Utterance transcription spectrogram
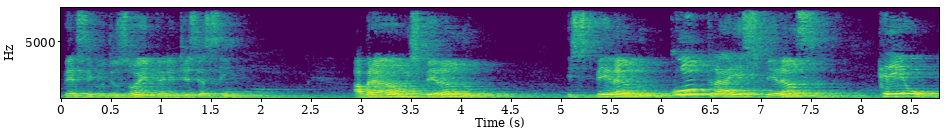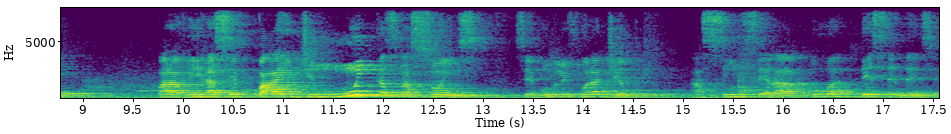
versículo 18, ele disse assim: Abraão esperando, esperando contra a esperança, creu para vir a ser pai de muitas nações, segundo lhe fora dito: assim será a tua descendência.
